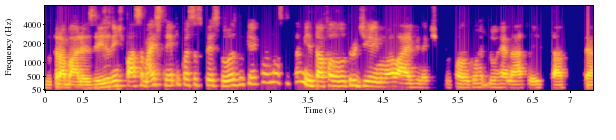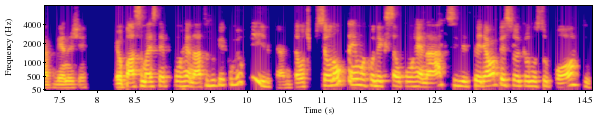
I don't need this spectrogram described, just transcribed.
do trabalho. Às vezes a gente passa mais tempo com essas pessoas do que com a nossa família. Eu tava falando outro dia aí numa live, né? Tipo, falando do Renato aí, que tá, tá gente eu passo mais tempo com o Renato do que com meu filho, cara. Então, tipo, se eu não tenho uma conexão com o Renato, se ele é uma pessoa que eu não suporto,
